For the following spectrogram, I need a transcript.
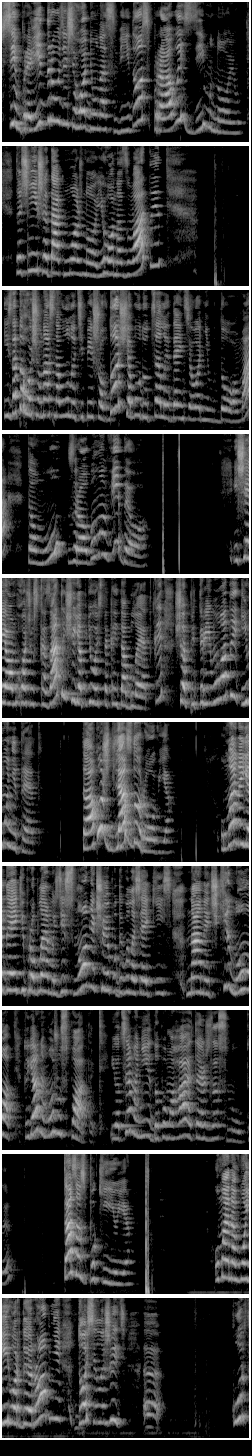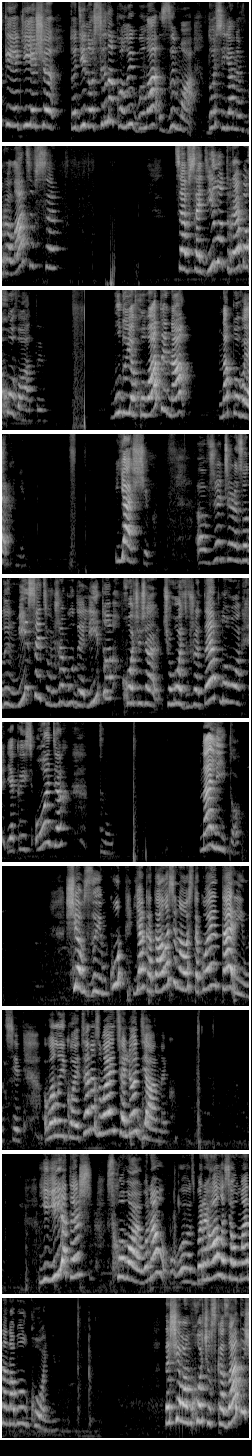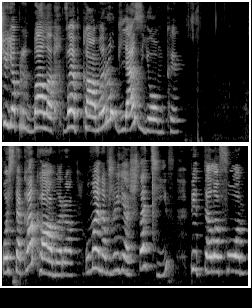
Всім привіт, друзі! Сьогодні у нас відео справи зі мною. Точніше, так можна його назвати. Із-за того, що в нас на вулиці пішов дощ, я буду цілий день сьогодні вдома, тому зробимо відео. І ще я вам хочу сказати, що я п'ю ось такі таблетки, щоб підтримувати імунітет. Також для здоров'я. У мене є деякі проблеми зі сном, якщо я подивилася якісь на ніч кіно, то я не можу спати. І оце мені допомагає теж заснути та заспокоює. У мене в моїй гардеробні досі лежить е, куртки, які я ще тоді носила, коли була зима. Досі я не вбрала це все. Це все діло треба ховати. Буду я ховати на, на поверхні. Ящик. Е, Вже через один місяць вже буде літо, хочеться чогось вже теплого, якийсь одяг. Ну, на літо. Ще взимку я каталася на ось такої тарілці великої. Це називається льодяник. Її я теж сховаю. Вона е, зберігалася у мене на балконі. Та ще вам хочу сказати, що я придбала веб-камеру для зйомки. Ось така камера. У мене вже є штатів під телефон.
